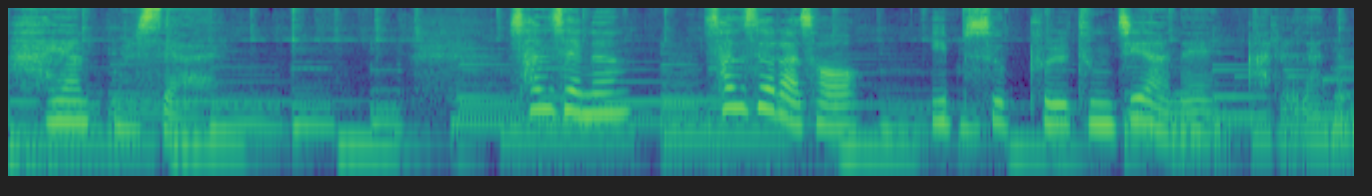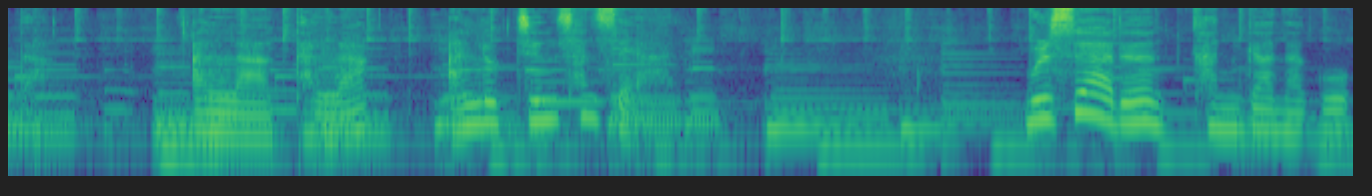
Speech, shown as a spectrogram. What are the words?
하얀 물새알. 산새는 산새라서 잎숲을 둥지 안에 알을 낳는다. 알락달락 알룩진 산새알. 물새알은 간간하고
